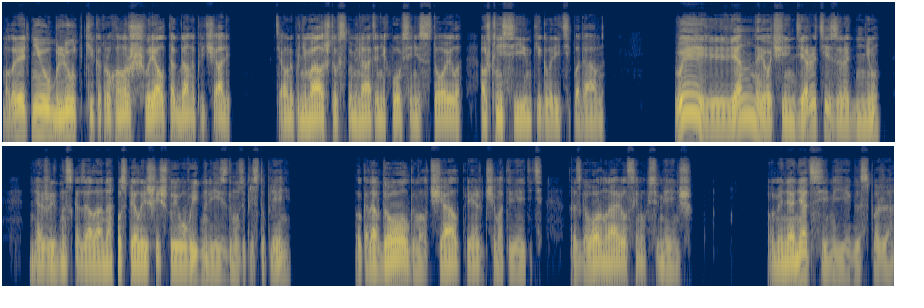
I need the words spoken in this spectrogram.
малолетние ублюдки, которых он расшвырял тогда на причале, хотя он и понимал, что вспоминать о них вовсе не стоило, а уж к Несинке говорить и подавно. — Вы, венные, очень держитесь за родню, — неожиданно сказала она. Успела решить, что его выгнали из дому за преступление. Волкодав долго молчал, прежде чем ответить. Разговор нравился ему все меньше. — У меня нет семьи, госпожа.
